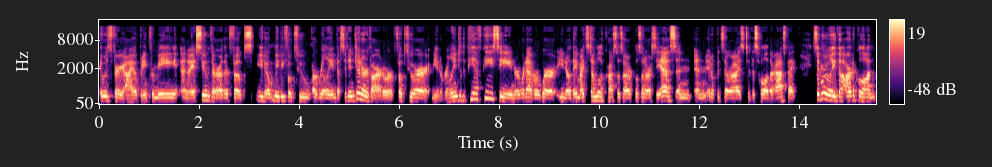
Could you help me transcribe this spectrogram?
it was very eye-opening for me and i assume there are other folks you know maybe folks who are really invested in generative art or folks who are you know really into the pfp scene or whatever where you know they might stumble across those articles on rcs and and it opens their eyes to this whole other aspect. Similarly the article on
